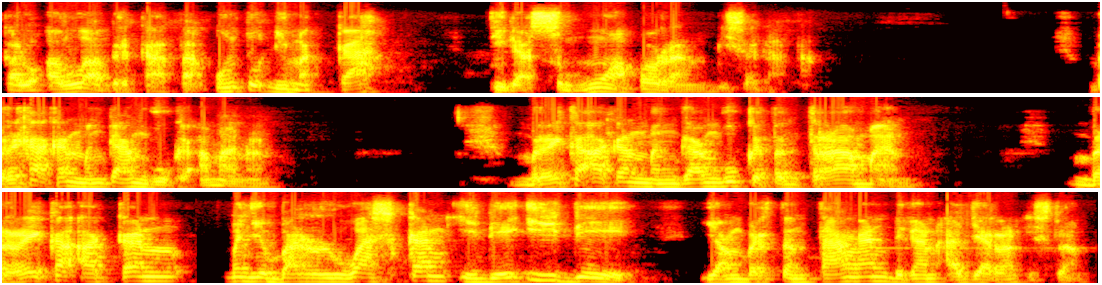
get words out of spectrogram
kalau Allah berkata untuk di Mekah tidak semua orang bisa datang. Mereka akan mengganggu keamanan. Mereka akan mengganggu ketentraman. Mereka akan menyebarluaskan ide-ide yang bertentangan dengan ajaran Islam.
